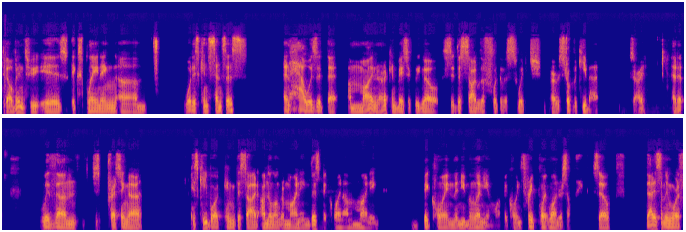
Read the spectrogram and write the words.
delve into is explaining, um, what is consensus and how is it that a miner can basically go decide with a flick of a switch or a stroke of a keypad, sorry, edit, with um, just pressing a, uh, his keyboard can decide I'm no longer mining this Bitcoin, I'm mining Bitcoin, the new millennium or Bitcoin 3.1 or something. So that is something worth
